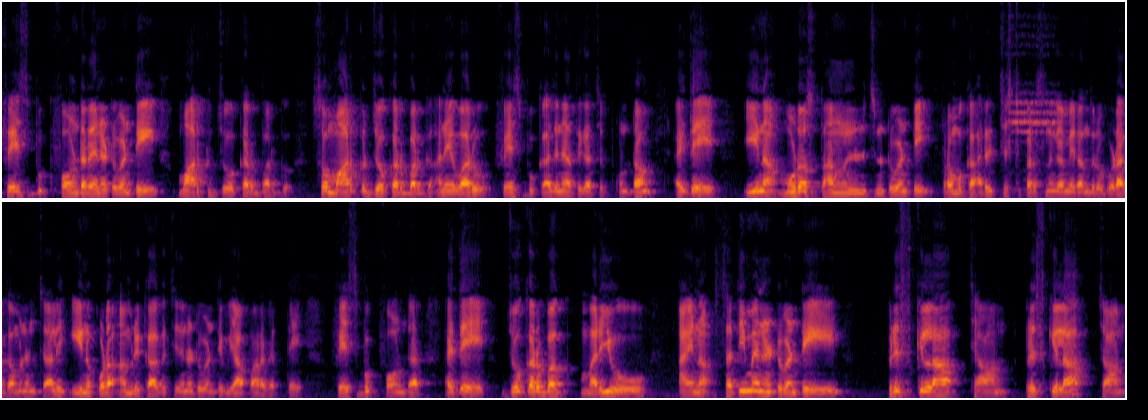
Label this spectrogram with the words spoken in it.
ఫేస్బుక్ ఫౌండర్ అయినటువంటి Mark Zuckerberg so Mark Zuckerberg అనేవారు ఫేస్బుక్ అధినేతగా చెప్పుకుంటాం. అయితే ఈయన మూడో స్థానంలో నిలిచినటువంటి ప్రముఖ రిచెస్ట్ పర్సన్గా మీరందరూ కూడా గమనించాలి. ఈయన కూడా అమెరికాకు చెందినటువంటి వ్యాపారవేత్తే ఫేస్బుక్ ఫౌండర్ అయితే జోకర్బర్గ్ మరియు ఆయన సతీమైనటువంటి ప్రిస్కిలా చాన్ ప్రిస్కిలా చాన్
